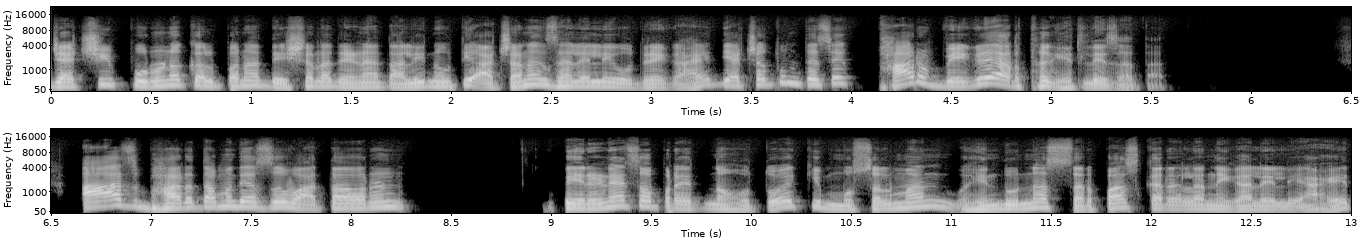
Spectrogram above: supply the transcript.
ज्याची पूर्ण कल्पना देशाला देण्यात आली नव्हती अचानक झालेले उद्रेक आहेत याच्यातून त्याचे फार वेगळे अर्थ घेतले जातात. आज भारतामध्ये असं वातावरण पेरण्याचा प्रयत्न होतोय की मुसलमान हिंदूंना सरपास करायला निघालेले आहेत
